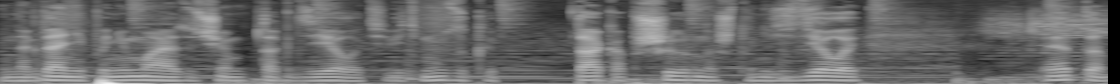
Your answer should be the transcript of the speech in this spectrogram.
Иногда не понимаю, зачем так делать, ведь музыка так обширна, что не сделай это,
